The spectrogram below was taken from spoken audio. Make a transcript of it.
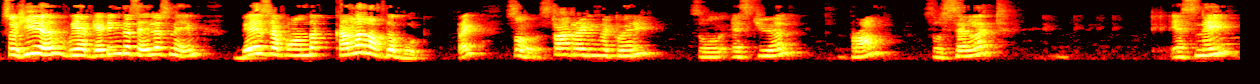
So here we are getting the sailor's name based upon the color of the boat, right? So start writing the query. So SQL prompt. So select S name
